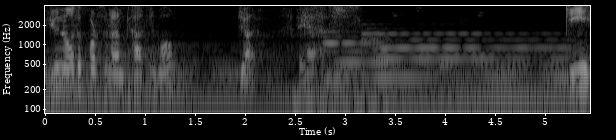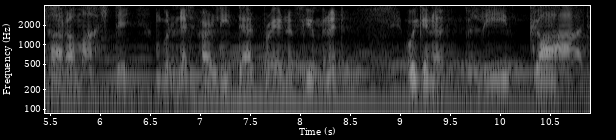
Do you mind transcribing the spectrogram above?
You know the person I'm talking about? John? Yes. I'm going to let her lead that prayer in a few minutes. We're going to believe God.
